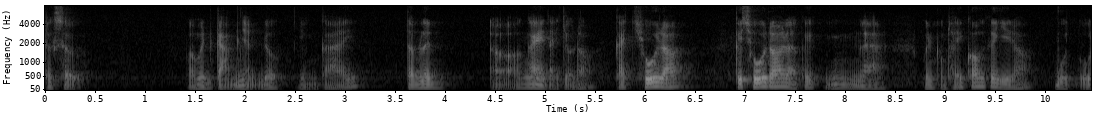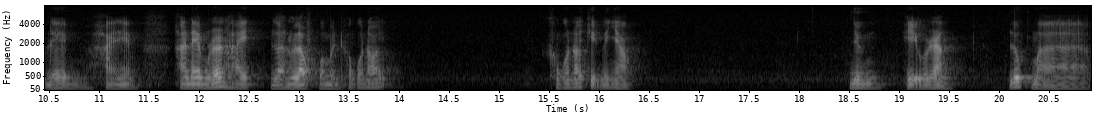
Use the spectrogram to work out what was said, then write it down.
Thực sự. Và mình cảm nhận được những cái tâm linh ở ngay tại chỗ đó, cái suối đó. Cái suối đó là cái, là mình cũng thấy có cái gì đó. Buổi buổi đêm, hai anh em, hai anh em rất hay lặng lọc và mình không có nói không có nói chuyện với nhau. Nhưng hiểu rằng lúc mà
